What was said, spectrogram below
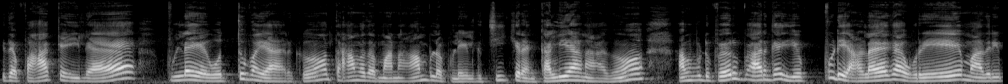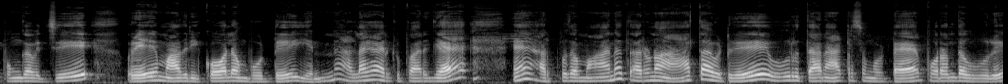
இதை பார்க்கையில் பிள்ளைய ஒத்துமையாக இருக்கும். தாமதமான ஆம்பளை பிள்ளைகளுக்கு சீக்கிரம் கல்யாணம் ஆகும். அவங்ககிட்ட பேரும் பாருங்கள் எப்படி அழகாக ஒரே மாதிரி பொங்க வச்சு ஒரே மாதிரி கோலம் போட்டு என்ன அழகாக இருக்குது பாருங்கள் அற்புதமான தருணம். ஆத்தா விட்டு ஊர் தான் ஆட்டரசங்கோட்டை பிறந்த ஊர்.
